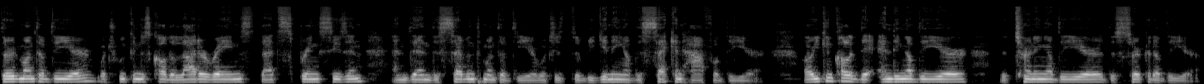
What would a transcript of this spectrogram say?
third month of the year, which we can just call the latter rains, that's spring season, and then the seventh month of the year, which is the beginning of the second half of the year. Or you can call it the ending of the year, the turning of the year, the circuit of the year.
